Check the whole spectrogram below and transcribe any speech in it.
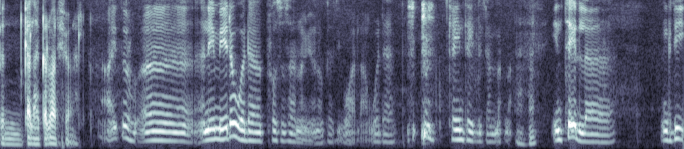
ብንቀላቀሉ አሪፍ ይሆናል። አይ ጥሩ። እኔ የሚሄደው ወደ processor ነው የሚሆነው ከዚህ በኋላ ወደ ከኢንቴል ልጀምር ነው። ኢንቴል እንግዲህ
